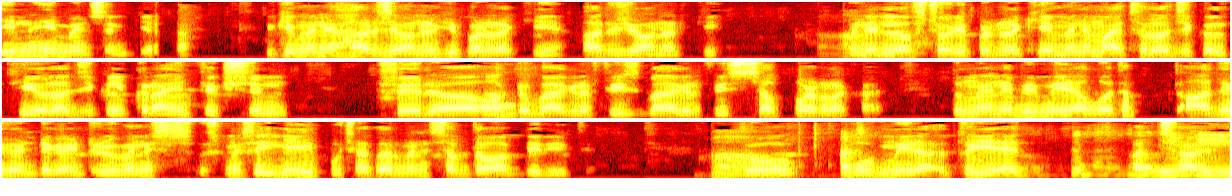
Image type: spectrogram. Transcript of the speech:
ही नहीं मेंशन किया था क्योंकि मैंने हर जॉनर की पढ़ रखी है हर जॉनर की। मैंने लव स्टोरी पढ़ रखी है मैंने माइथोलॉजिकल थियोलॉजिकल क्राइम फिक्शन फिर ऑटोबायोग्राफीज बायोग्राफीज सब पढ़ रखा है। तो मैंने भी मेरा हुआ था आधे घंटे का इंटरव्यू मैंने उसमें से यही पूछा था और मैंने सब जवाब दे दिए थे। हाँ। तो वो मेरा तो ये अच्छा अच्छा। है कि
